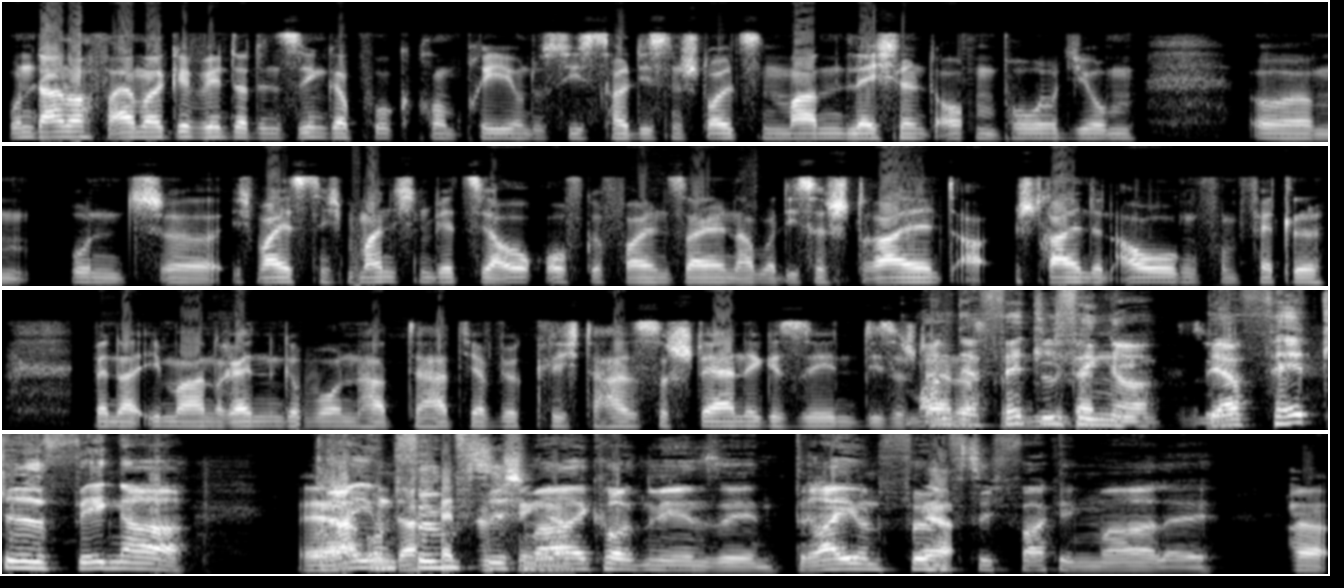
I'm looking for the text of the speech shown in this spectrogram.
Und dann auf einmal gewinnt er den Singapur Grand Prix und du siehst halt diesen stolzen Mann lächelnd auf dem Podium. Ähm, und äh, ich weiß nicht, manchen wird es ja auch aufgefallen sein, aber diese strahlend, strahlenden Augen vom Vettel, wenn er immer ein Rennen gewonnen hat, der hat ja wirklich, da hast du Sterne gesehen, diese Sterne. Mann, der Vettelfinger. Der Vettelfinger. Ja, und der 53 Vettelfinger. Mal konnten wir ihn sehen. 53 fucking Mal, ey. Ja,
